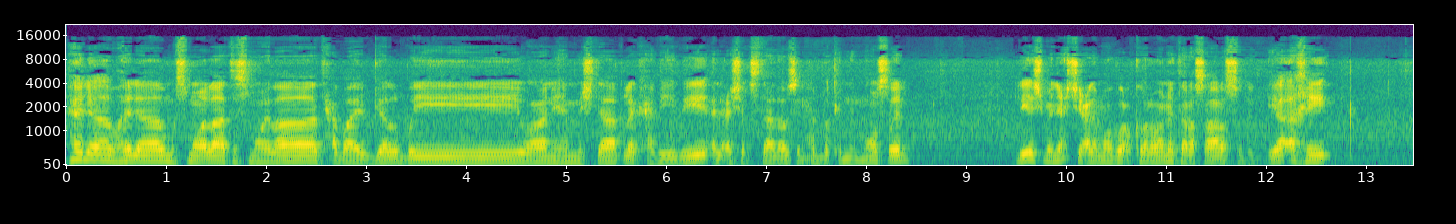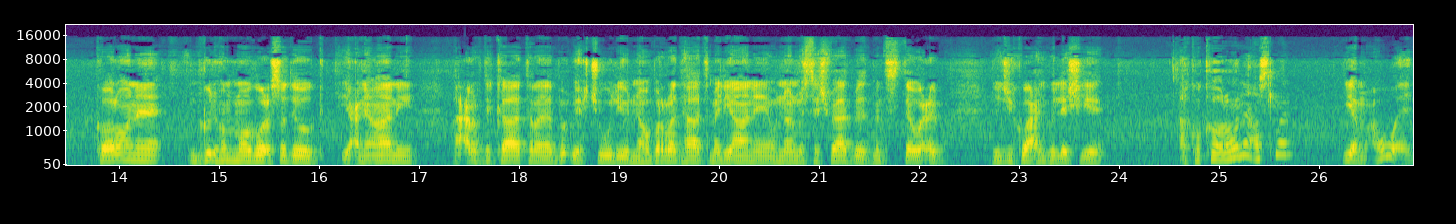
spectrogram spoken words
هلا وهلا سمولات سمولات حبايب قلبي واني هم مشتاق لك حبيبي. العشق أستاذ اوس نحبك من الموصل ليش ما نحكي على موضوع كورونا؟ ترى صار الصدق. يا أخي كورونا تقول لهم موضوع صدق. يعني أني أعرف دكاترة يحكوا لي إنه بالردهات مليانة وإنه المستشفيات بدأت ما تستوعب. يجيك واحد يقول له شيء أكو كورونا أصلا؟ يا معود.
